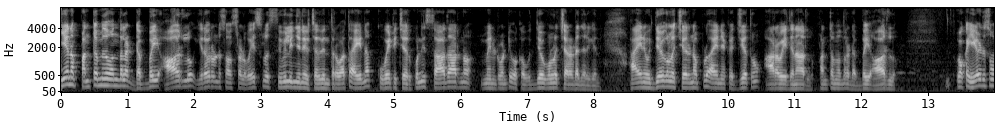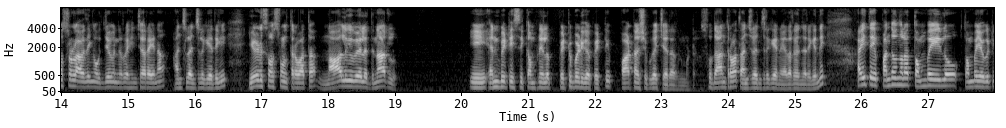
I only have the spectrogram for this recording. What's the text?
ఈయన పంతొమ్మిది వందల డెబ్బై ఆరులో ఇరవై రెండు సంవత్సరాల వయసులో సివిల్ ఇంజనీర్ చదివిన తర్వాత ఆయన కువైట్కి చేరుకుని సాధారణమైనటువంటి ఒక ఉద్యోగంలో చేరడం జరిగింది. ఆయన ఉద్యోగంలో చేరినప్పుడు ఆయన యొక్క జీతం అరవై దినారులు పంతొమ్మిది వందల డెబ్బై ఆరులో. ఒక ఏడు సంవత్సరాలు ఆ విధంగా ఉద్యోగం నిర్వహించారైనా ఆయన ఎదిగి ఏడు సంవత్సరాల తర్వాత నాలుగు వేల దినార్లు ఈ ఎన్బిటిసి కంపెనీలో పెట్టుబడిగా పెట్టి పార్ట్నర్షిప్గా చేరారనమాట సో దాని తర్వాత అంచెలంచెలుగా ఆయన ఎదగడం జరిగింది. అయితే పంతొమ్మిది వందల తొంభైలో తొంభై ఒకటి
